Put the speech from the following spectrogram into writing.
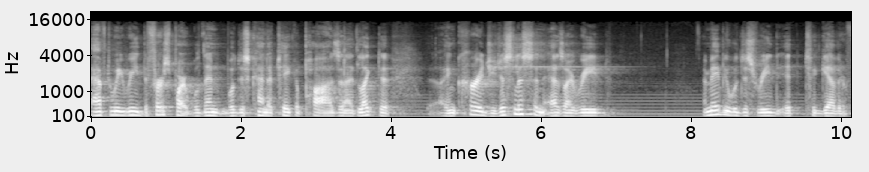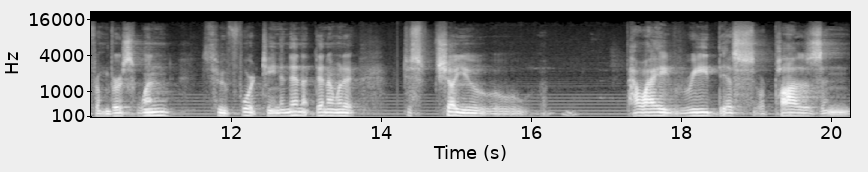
after we read the first part, we'll then we'll just kind of take a pause. And I'd like to uh, encourage you, just listen as I read. And maybe we'll just read it together from verse 1 through 14. And then, then I want to just show you how I read this or pause and,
